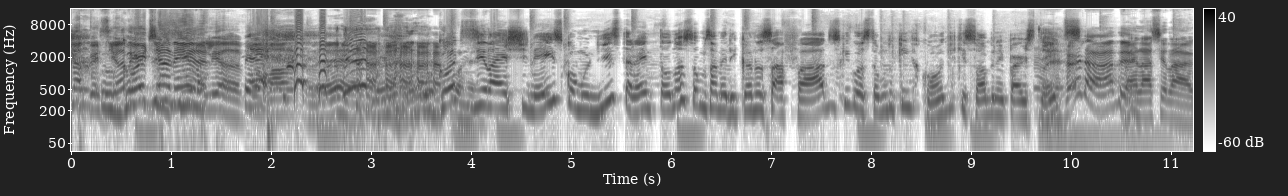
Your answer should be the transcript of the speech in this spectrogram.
Não, esse O do Rio de Janeiro Godzilla. ali, ó. Pô, É. mal. o Godzilla é chinês, comunista, né? Então nós somos americanos safados que gostamos do King Kong, que sobe no Empire é States. verdade. Vai lá, sei lá,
